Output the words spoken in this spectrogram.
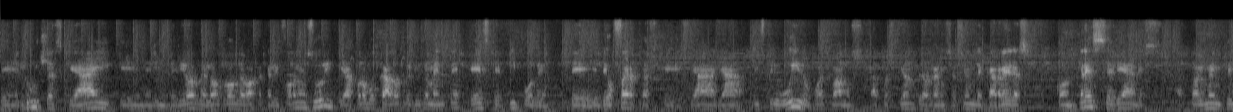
de luchas que hay en el interior del off-road de Baja California Sur y que ha provocado precisamente este tipo de, de, ofertas que se ha ya distribuido, pues vamos, a cuestión de organización de carreras con tres cereales actualmente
